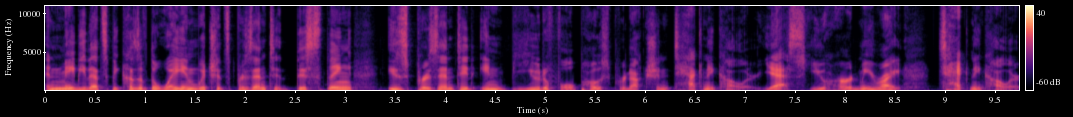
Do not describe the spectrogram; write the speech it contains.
and maybe that's because of the way in which it's presented. This thing is presented in beautiful post production Technicolor. Yes, you heard me right. Technicolor.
